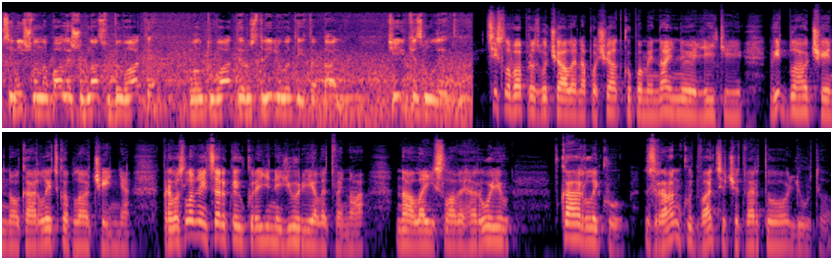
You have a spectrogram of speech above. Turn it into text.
цинічно напали, щоб нас вбивати, гвалтувати, розстрілювати і так далі. Тільки з молитви. Ці слова прозвучали на початку поминальної літії від благочинного карлицького благочиння Православної церкви України Юрія Литвина на Алеї Слави Героїв в Карлику зранку 24 лютого.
